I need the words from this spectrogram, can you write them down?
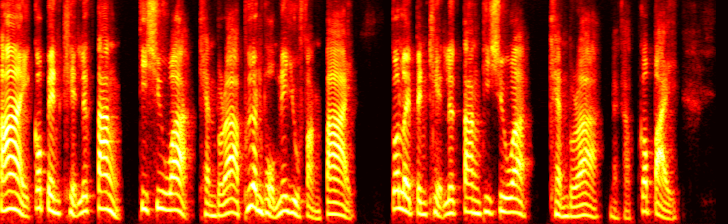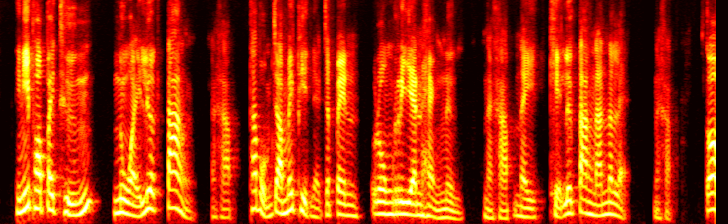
ใต้ก็เป็นเขตเลือกตั้งที่ชื่อว่าแคนเบราเพื่อนผมเนี่ยอยู่ฝั่งใต้ ก็เลยเป็นเขตเลือกตั้งที่ชื่อว่าแคนเบรานะครับ ก็ไป ทีนี้พอไปถึงหน่วยเลือกตั้งนะครับ ถ้าผมจำไม่ผิดเนี่ยจะเป็นโรงเรียนแห่งหนึ่งนะครับ ในเขตเลือกตั้งนั้นนั่นแหละนะครับ ก็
